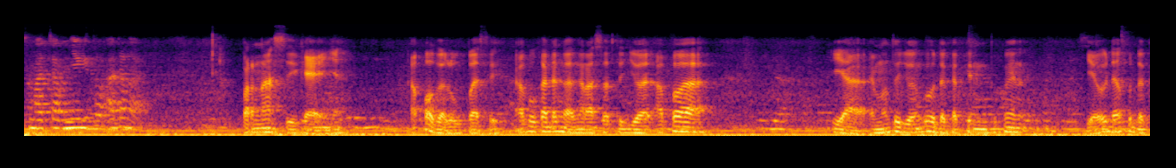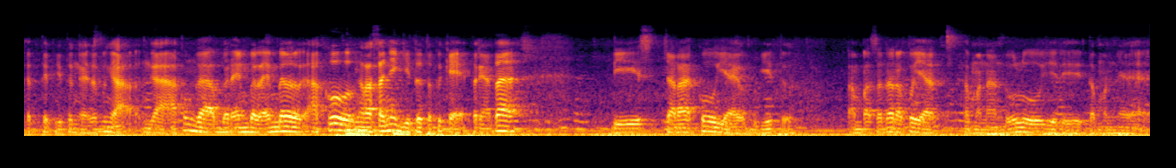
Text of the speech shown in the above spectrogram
semacamnya gitu ada nggak? Pernah sih kayaknya. Aku agak lupa sih. Aku kadang nggak ngerasa tujuan apa. Ya emang tujuanku deketin itu kan ya udah aku deketin gitu nggak tapi nggak nggak aku nggak berembel-embel aku ngerasanya gitu tapi kayak ternyata di secara aku ya begitu tanpa sadar aku ya temenan dulu jadi temennya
